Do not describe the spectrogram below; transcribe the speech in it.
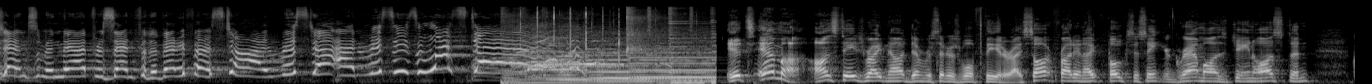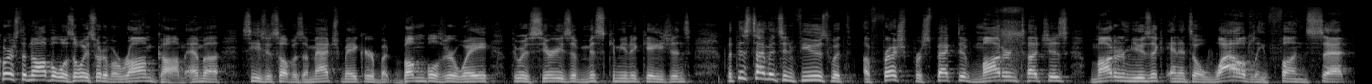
Gentlemen, may I present for the very first time Mr. and Mrs. Weston? It's Emma on stage right now at Denver Center's Wolf Theater. I saw it Friday night. Folks, this ain't your grandma's Jane Austen. Of course, the novel was always sort of a rom com. Emma sees herself as a matchmaker, but bumbles her way through a series of miscommunications. But this time it's infused with a fresh perspective, modern touches, modern music, and it's a wildly fun set.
